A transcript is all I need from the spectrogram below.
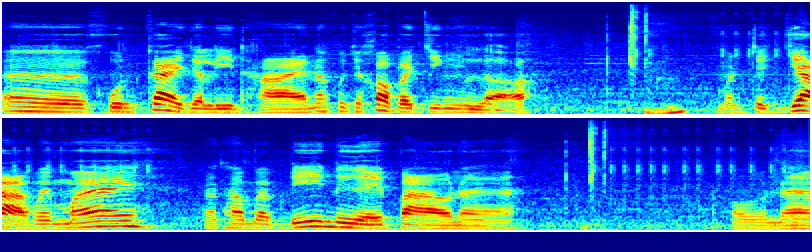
เออคุณใกล้จะรีทายนะ คุณจะเข้าไปจริงเหรอ มันจะยากไปไหมถ้าทำแบบนี้เหนื่อยเปล่านะเอานา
